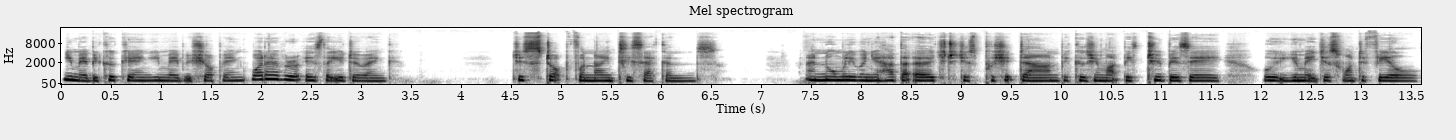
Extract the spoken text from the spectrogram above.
you may be cooking, you may be shopping, whatever it is that you're doing. Just stop for 90 seconds. And normally, when you have that urge to just push it down because you might be too busy or you may just want to feel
